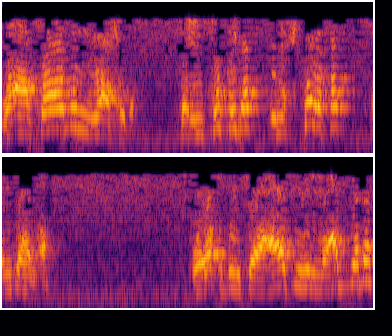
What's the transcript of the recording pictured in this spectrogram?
وأعصاب واحدة. فإن فقدت إن احترقت انتهى الأمر. ويقضي ساعاته المعذبة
